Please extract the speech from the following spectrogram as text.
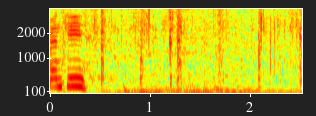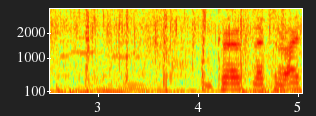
Twenty. Some curves left and right.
